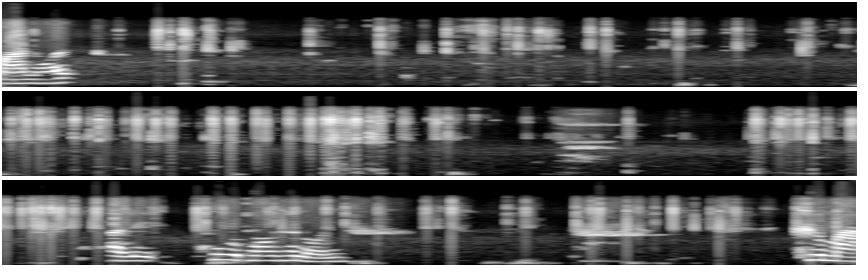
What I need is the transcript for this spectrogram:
มาน้ อยอลิคู่ท้องถนน คือหมา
